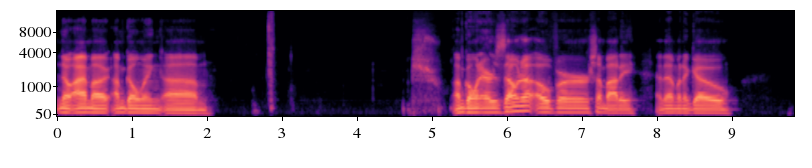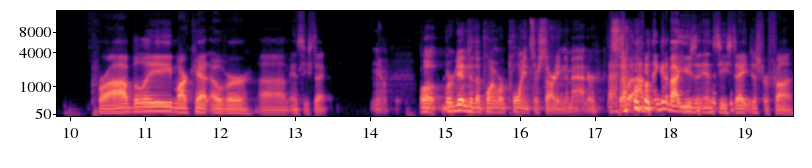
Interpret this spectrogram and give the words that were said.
no, I'm uh, I'm going. Um, I'm going Arizona over somebody, and then I'm going to go probably Marquette over um, NC State. Yeah. Well, we're getting to the point where points are starting to matter. That's so. what I'm thinking about using NC State just for fun.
